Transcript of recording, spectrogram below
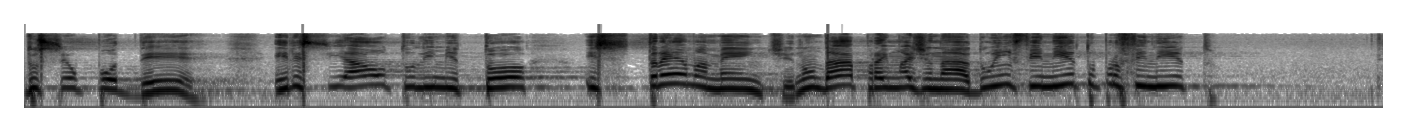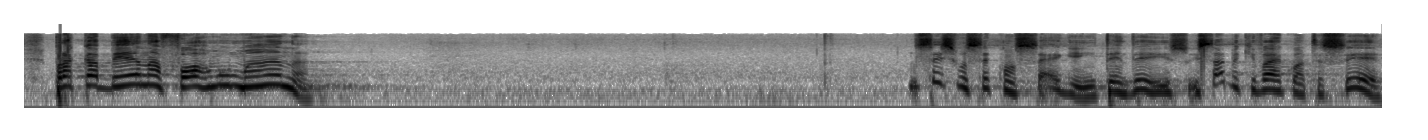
do seu poder, ele se autolimitou extremamente, não dá para imaginar, do infinito para o finito, para caber na forma humana. Não sei se você consegue entender isso. E sabe o que vai acontecer?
